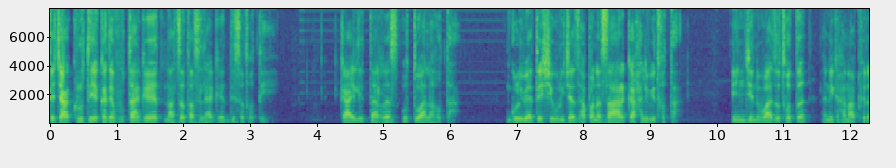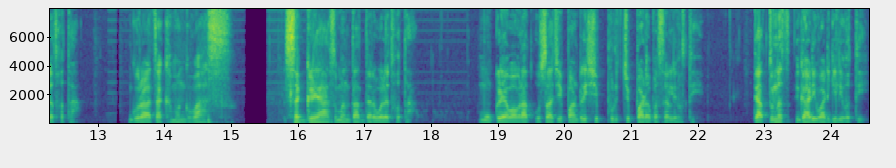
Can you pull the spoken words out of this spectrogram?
त्याच्या आकृती एखाद्या भूतागत नाचत असल्यागत दिसत होती. कायलीचा रस उतू आला होता. गुळव्या ते शिवरीच्या झापानं सारखा हलवीत होता. इंजिन वाजत होतं आणि घाणा फिरत होता. गुराळाचा खमंग वास सगळ्या आसमंतात दरवळत होता. मोकळ्या वावरात उसाची पांढरी शिप्पूर चिप्पाडं पसरली होती. त्यातूनच गाडी वाट गेली होती.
